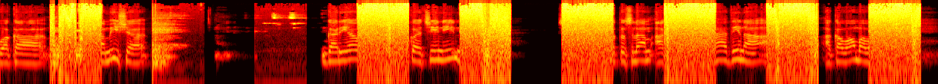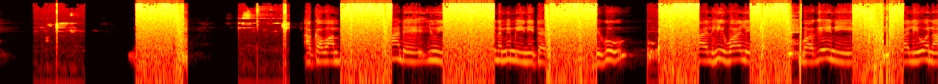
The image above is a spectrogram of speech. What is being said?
wakaamisha gari yao kwa chini wasalam akadhi na akawaomba akawaambia pande juu ya na mimi nita miguu hali hii wale wageni waliona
